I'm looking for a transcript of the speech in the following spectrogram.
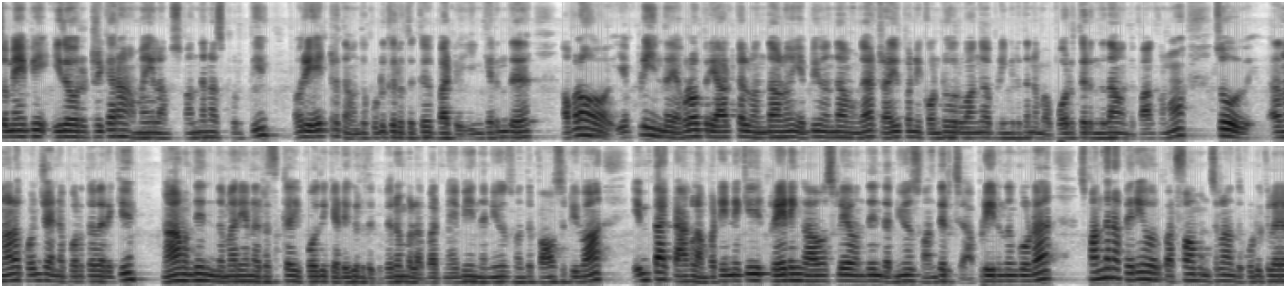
ஸோ மேபி இது ஒரு ட்ரிகராக அமையலாம். ஸ்பந்தனா ஸ்பூர்த்தி ஒரு ஏற்றத்தை வந்து கொடுக்கறதுக்கு. பட் இங்கேருந்து அவ்வளோ எப்படி இந்த எவ்வளோ பெரிய ஆட்கள் வந்தாலும் எப்படி வந்து அவங்க ட்ரைவ் பண்ணி கொண்டு வருவாங்க அப்படிங்கிறத நம்ம பொறுத்திருந்து தான் வந்து பார்க்கணும். ஸோ அதனால் கொஞ்சம் என்னை பொறுத்த வரைக்கும் நான் வந்து இந்த மாதிரியான ரிஸ்க்கை இப்போதைக்கு எடுக்கிறதுக்கு விரும்பலை. பட் மேபி இந்த நியூஸ் வந்து பாசிட்டிவாக இம்பேக்ட் ஆகலாம். பட் இன்றைக்கி ட்ரேடிங் ஹவர்ஸ்லேயே வந்து இந்த நியூஸ் வந்துருச்சு. அப்படி இருந்தும் கூட ஸ்பந்தனா பெரிய ஒரு பர்ஃபார்மன்ஸ்லாம் வந்து கொடுக்கல.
